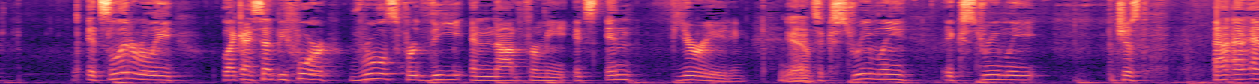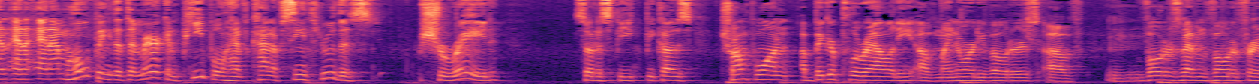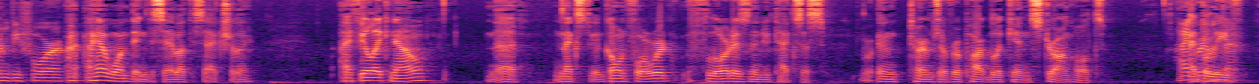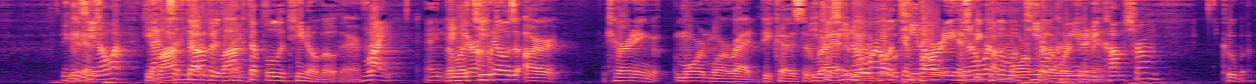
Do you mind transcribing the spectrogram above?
it's literally, like I said before, rules for thee and not for me. It's infuriating. Yeah. And it's extremely, extremely just. And, and, and, I'm hoping that the American people have kind of seen through this charade, so to speak, because Trump won a bigger plurality of minority voters, of voters who haven't voted for him before. I, I have one thing to say about this. Actually, I feel like now, uh, next going forward, Florida is the new Texas in terms of Republican strongholds. I agree believe. with that. Because, you know what? He That's locked up. He locked up the Latino vote there. Right. And, The and you're- Latinos are turning more and more red because because red, you know the where Republican Latino, Party has you know where become more Latino for the working community man. comes from? Cuba.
